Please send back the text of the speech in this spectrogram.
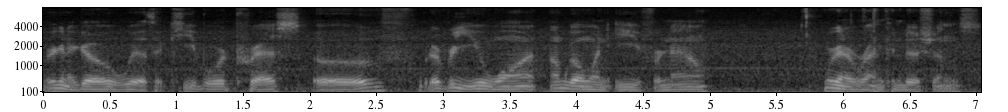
we're gonna go with a keyboard press of whatever you want. I'm going E for now. We're gonna run conditions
